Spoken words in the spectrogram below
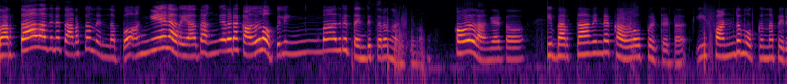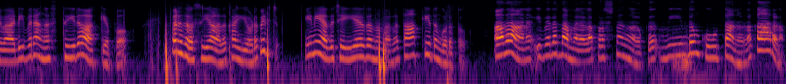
ഭർത്താവ് അതിന് തടസ്സം നിന്നപ്പോൾ അങ്ങേരറിയാതെ അങ്ങേരുടെ കള്ളൊപ്പിൽ ഇമാതിരി തെണ്ടിത്തരം കാണിക്കുന്നു. കൊള്ളാം കേട്ടോ. ഈ ഭർത്താവിന്റെ കള്ളൊപ്പ് ഇട്ടിട്ട് ഈ ഫണ്ട് മുക്കുന്ന പരിപാടി ഇവരങ്ങ് സ്ഥിരമാക്കിയപ്പോൾ ഒരു ദിവസം ഇയാളത് കയ്യോടെ പിടിച്ചു. ഇനി അത് ചെയ്യരുതെന്ന് പറഞ്ഞ് താക്കീതും കൊടുത്തു. അതാണ് ഇവരെ തമ്മിലുള്ള പ്രശ്നങ്ങൾക്ക് വീണ്ടും കൂട്ടാനുള്ള കാരണം.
